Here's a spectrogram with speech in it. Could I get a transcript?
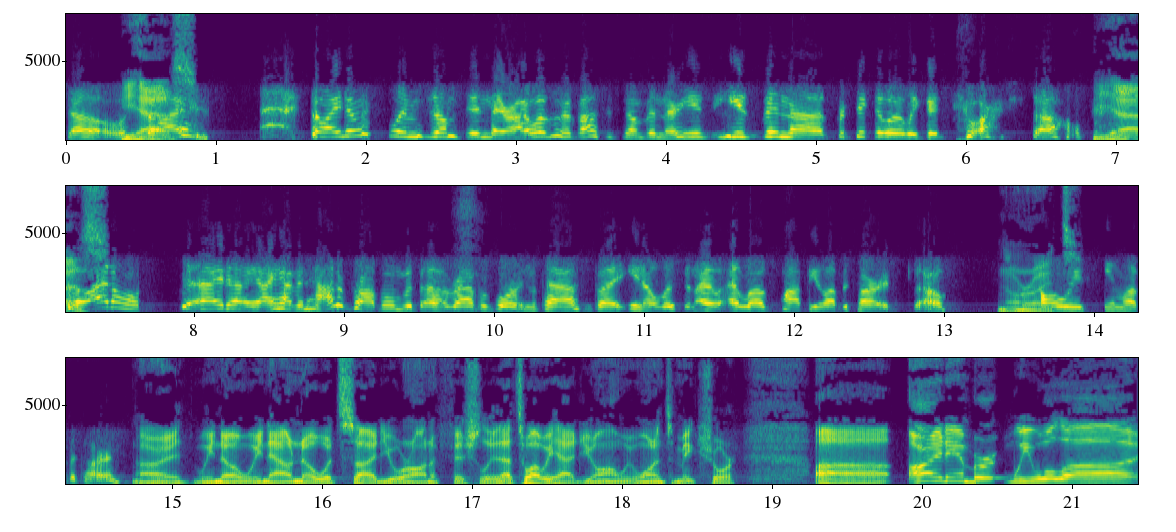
show. He so has. I, so I know Slim jumped in there. I wasn't about to jump in there. He's he's been uh, particularly good to our show. Has. So I don't. I, I I haven't had a problem with uh, Rapoport in the past, but you know, listen, I, I love Papi Le Batard, so All right. always Team Le Batard. All right, we know we now know what side you were on officially. That's why we had you on. We wanted to make sure. Uh, all right, Amber, we will uh,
